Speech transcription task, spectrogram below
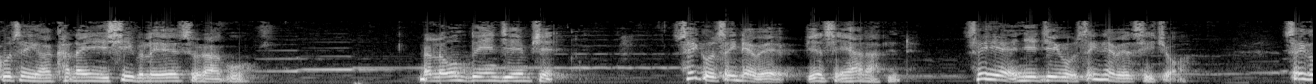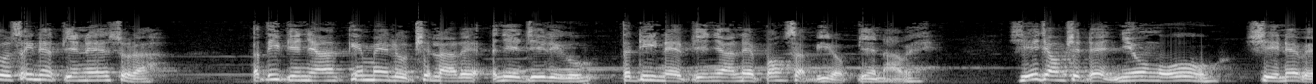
ကိုယ်စိတ်ဟာခဏရင်ရှိပလဲဆိုတာကိုနှလုံးသွင်းခြင်းဖြင့်စိတ်ကိုစိတ်နဲ့ပဲပြင်ဆင်ရတာဖြစ်တယ်စိတ်ရဲ့အငြိကြီးကိုစိတ်နဲ့ပဲစီကြောစိတ်ကိုစိတ်နဲ့ပြင်လဲဆိုတာအသိပညာကင်းမဲ့လို့ဖြစ်လာတဲ့အငြိကြီးတွေကို တတိနဲ့ပညာနဲ့ပေါင်းစပ်ပြီးတော့ပြင်တာပဲရေးကြောင်ဖြစ်တဲ့ညုံကိုရှည်နဲ့ပဲ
